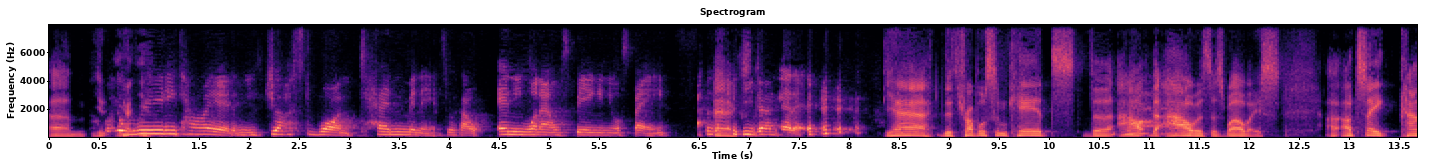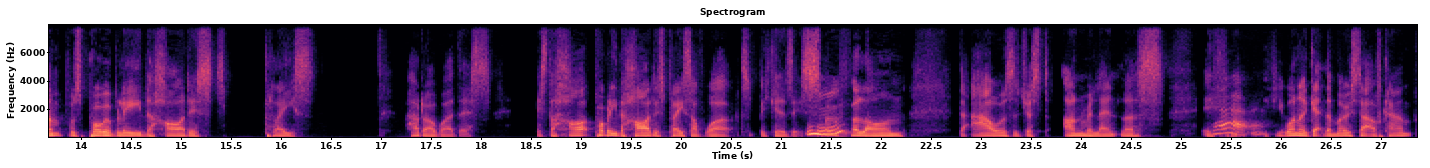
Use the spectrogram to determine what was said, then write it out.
um, you, But you- you're really tired and you just want 10 minutes without anyone else being in your space. And then you don't get it. Yeah, the troublesome kids, the out the hours as well. It's I'd say camp was probably the hardest place. How do I word this? It's the hard, probably the hardest place I've worked because it's so Mhm. full on. The hours are just unrelentless. If Yeah. you, if you want to get the most out of camp,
